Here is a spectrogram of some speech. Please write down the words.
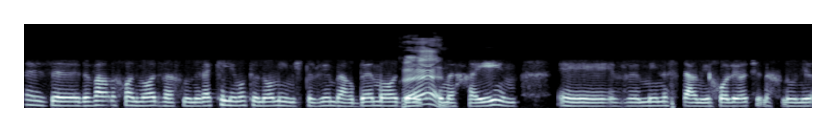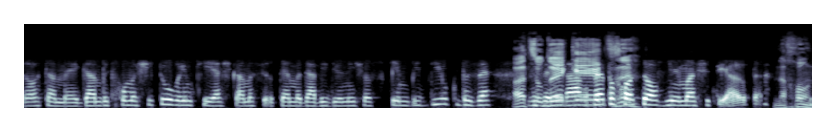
זה דבר נכון מאוד, ואנחנו נראה כלים אוטונומיים משתלבים בהרבה מאוד כן. תחומי חיים. אה, ומן הסתם יכול להיות שאנחנו נראה אותם אה, גם בתחום השיטור, אם כי יש כמה סרטי מדע בדיוני שעוסקים בדיוק בזה. את צודקת. וזה נראה הרבה פחות זה... טוב ממה שתיארת. נכון,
